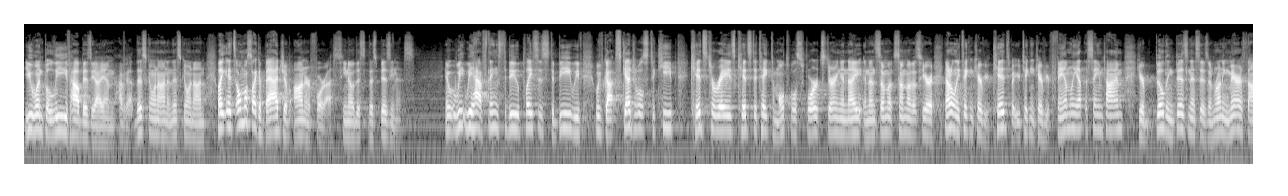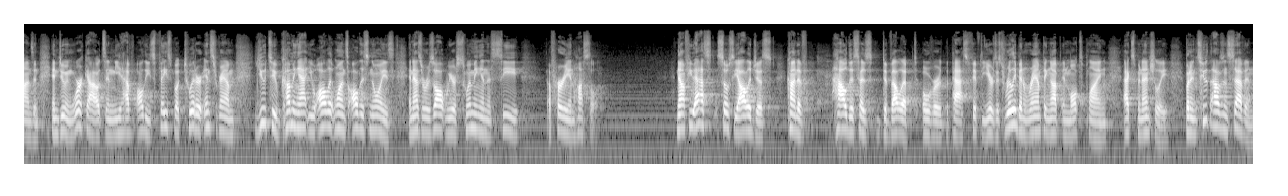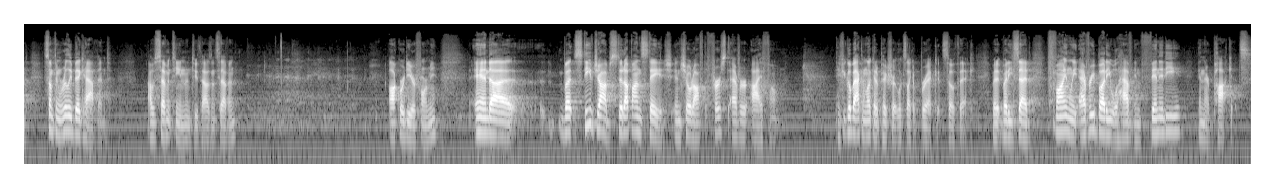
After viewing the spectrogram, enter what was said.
You wouldn't believe how busy I am. I've got this going on and this going on. Like it's almost like a badge of honor for us, you know, this, this busyness. We, we have things to do, places to be, we've, we've got schedules to keep, kids to raise, kids to take to multiple sports during a night. And then some, some of us here are not only taking care of your kids, but you're taking care of your family at the same time. You're building businesses and running marathons and, and doing workouts. And you have all these Facebook, Twitter, Instagram YouTube coming at you all at once, all this noise. And as a result, we are swimming in the sea of hurry and hustle. Now, if you ask sociologists kind of how this has developed over the past 50 years, it's really been ramping up and multiplying exponentially. But in 2007, something really big happened. I was 17 in 2007. Awkward year for me. And uh, but Steve Jobs stood up on stage and showed off the first ever iPhone. If you go back and look at a picture, it looks like a brick, it's so thick. But, but he said, finally, everybody will have infinity in their pockets.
